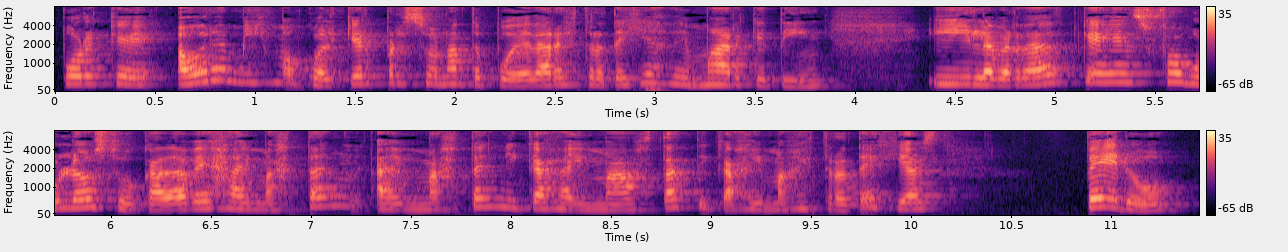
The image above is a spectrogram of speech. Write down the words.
Porque ahora mismo cualquier persona te puede dar estrategias de marketing y la verdad que es fabuloso. Cada vez hay más, hay más técnicas, hay más tácticas, hay más estrategias, pero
